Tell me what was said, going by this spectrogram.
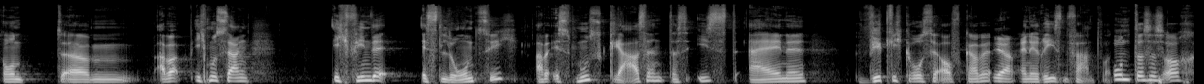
Und, ähm, aber ich muss sagen, ich finde, es lohnt sich, aber es muss klar sein, das ist eine wirklich große Aufgabe, ja. eine Riesenverantwortung. Und dass es auch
